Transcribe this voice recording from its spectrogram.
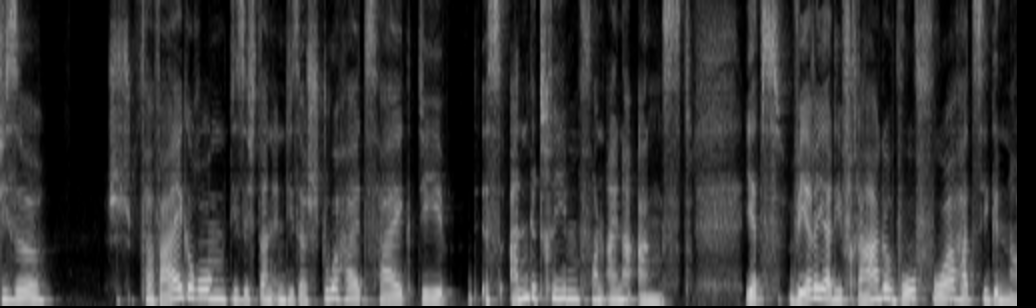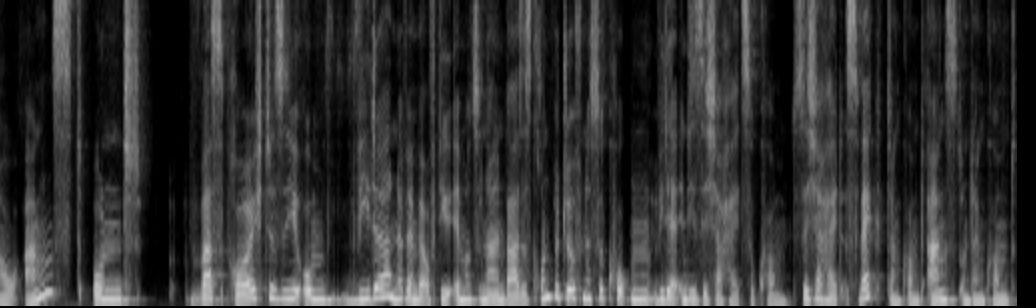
diese Verweigerung, die sich dann in dieser Sturheit zeigt, die ist angetrieben von einer Angst. Jetzt wäre ja die Frage, wovor hat sie genau Angst und was bräuchte sie, um wieder, ne, wenn wir auf die emotionalen Basisgrundbedürfnisse gucken, wieder in die Sicherheit zu kommen? Sicherheit ist weg, dann kommt Angst und dann kommt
